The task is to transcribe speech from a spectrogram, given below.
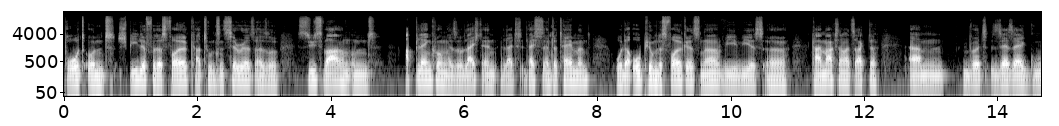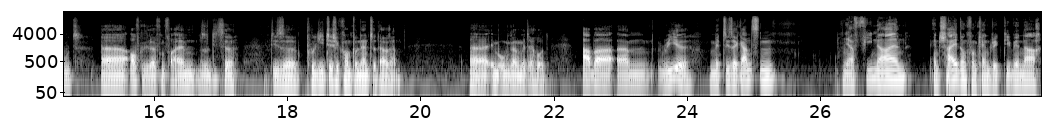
Brot und Spiele für das Volk, Cartoons and Cereals, also Süßwaren und Ablenkung, also leicht, leicht, leichtes Entertainment oder Opium des Volkes, ne, wie, wie es äh, Karl Marx damals sagte, ähm, wird sehr, sehr gut äh, aufgegriffen. Vor allem so diese, diese politische Komponente daran äh, im Umgang mit der Hood. Aber ähm, Real mit dieser ganzen ja, finalen Entscheidung von Kendrick, die wir nach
